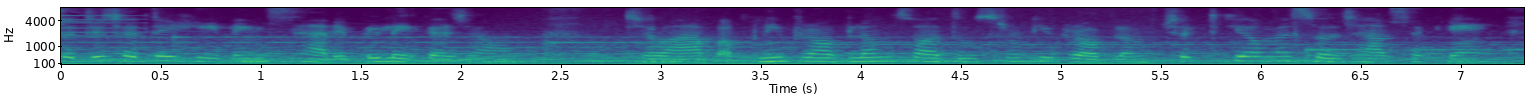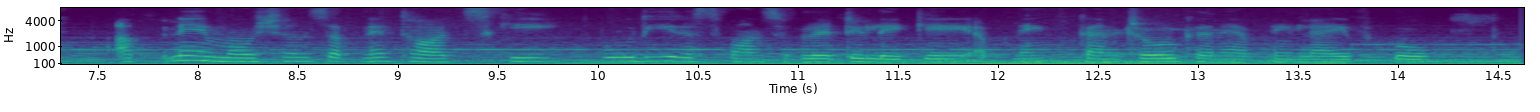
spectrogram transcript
छोटे छोटे हीलिंग्स थेरेपी लेकर जाऊँ, जो आप अपनी प्रॉब्लम्स और दूसरों की प्रॉब्लम चुटकियों में सुलझा सकें। अपने इमोशंस अपने थॉट्स की पूरी रिस्पॉन्सिबिलिटी लेके, अपने कंट्रोल करें अपनी लाइफ को।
